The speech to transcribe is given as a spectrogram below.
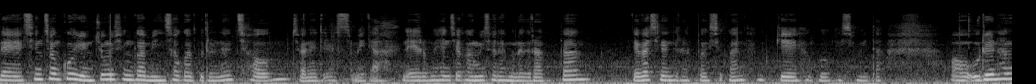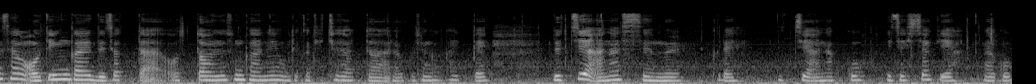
네, 신청곡 윤종신과 민서가 부르는 처음 전해드렸습니다. 네, 여러분 현재 강민선의 문화들 앞방, 내가 쉬는 들 앞방 시간 함께 하고 계십니다. 어, 우리는 항상 어딘가에 늦었다, 어떤 순간에 우리가 뒤쳐졌다라고 생각할 때 늦지 않았음을 그래 늦지 않았고 이제 시작이야 라고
